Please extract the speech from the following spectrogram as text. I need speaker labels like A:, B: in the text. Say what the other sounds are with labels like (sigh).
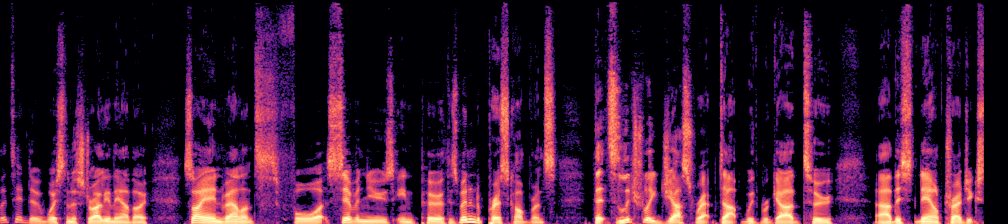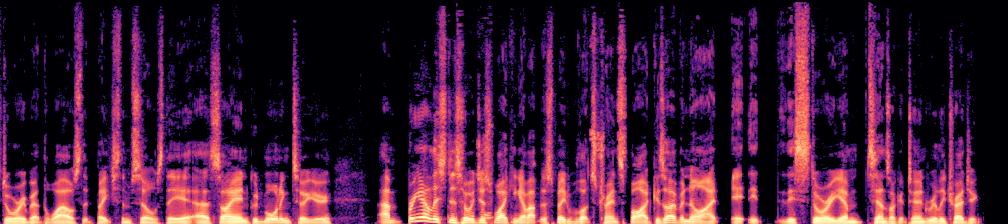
A: Let's head to Western Australia now, though. Syan Vallance for Seven News in Perth has been in a press conference that's literally just wrapped up with regard to uh, this now tragic story about the whales that beached themselves there. Uh, Syan, good morning to you. Um, bring our listeners who are just waking up up to speed with what's transpired, because overnight it, it, this story um, sounds like it turned really tragic.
